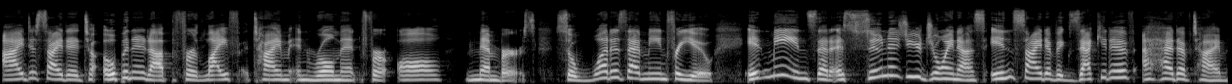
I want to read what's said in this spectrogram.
I decided to open it up for lifetime enrollment for all members. So, what does that mean for you? It means that as soon as you join us inside of Executive ahead of time,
